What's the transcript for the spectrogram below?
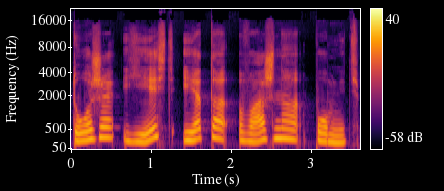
тоже есть, и это важно помнить.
